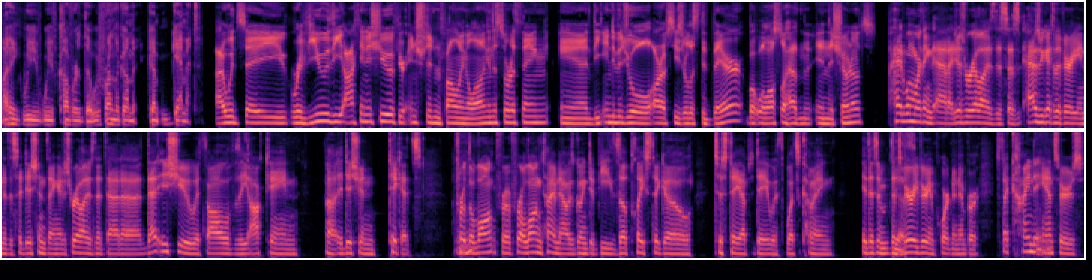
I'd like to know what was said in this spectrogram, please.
I think we we've covered that. We've run the gamut. gamut. I would say review the Octane issue if you're interested in following along in this sort of thing. And the individual RFCs are listed there, but we'll also have them in the show notes. I had one more thing to add. I just realized this as as we get to the very end of this edition thing. I just realized that that uh, that issue with all of the Octane uh, edition tickets for the long for for a long time now is going to be the place to go to stay up to date with what's coming. It, that's that's Yes. very very important in Ember. So that kind of Mhm. answers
